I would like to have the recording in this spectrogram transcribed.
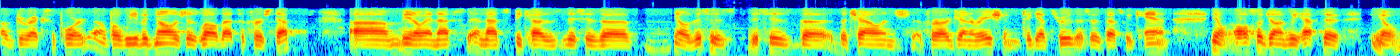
of direct support. Uh, but we've acknowledged as well that's a first step. Um, you know, and that's and that's because this is a, you know, this is this is the the challenge for our generation to get through this as best we can. You know, also, John, we have to, you know,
